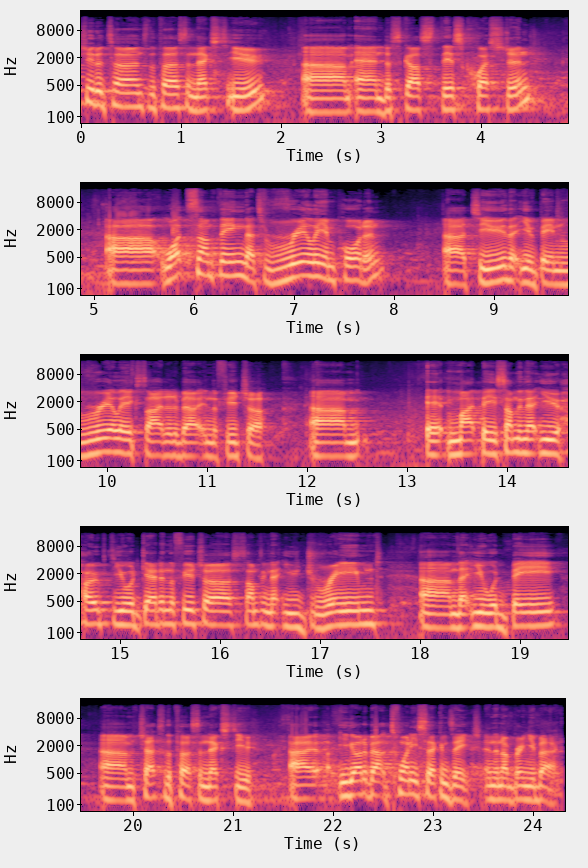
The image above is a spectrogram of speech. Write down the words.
Want you to turn to the person next to you um, and discuss this question. Uh, what's something that's really important uh, to you that you've been really excited about in the future? Um, it might be something that you hoped you would get in the future, something that you dreamed um, that you would be. Um, chat to the person next to you. Uh, you got about 20 seconds each, and then I'll bring you back.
